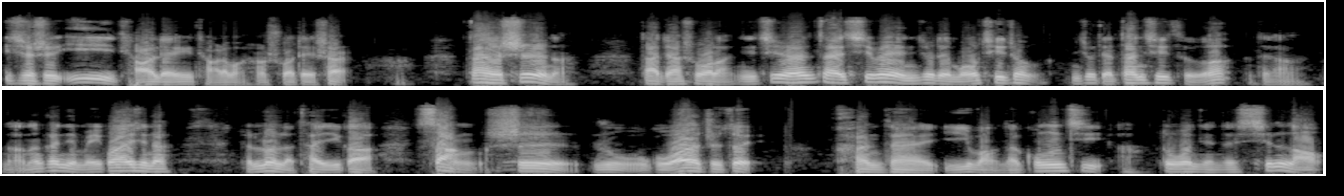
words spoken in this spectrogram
一直是一条连一条的往上说这事儿啊。但是呢。大家说了，你既然在其位，你就得谋其政，你就得担其责，对吧？哪能跟你没关系呢？就论了他一个丧失辱国之罪。看在以往的功绩啊，多年的辛劳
